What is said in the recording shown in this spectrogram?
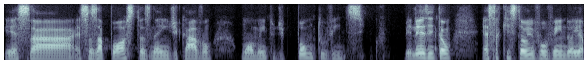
essa, essas apostas né, indicavam um aumento de 0,25. Beleza? Então, essa questão envolvendo aí a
